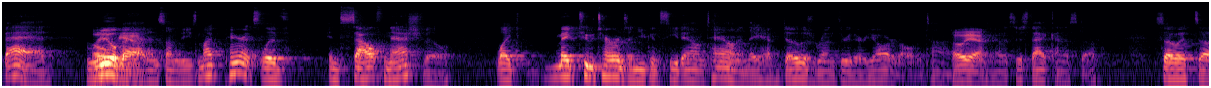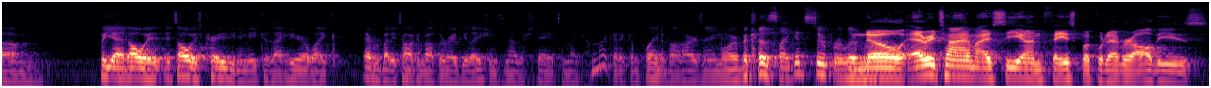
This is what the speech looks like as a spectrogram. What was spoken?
bad, Oh, real yeah. bad in some of these. My parents live in South Nashville. Like, make two turns and you can see downtown, and they have does run through their yard all the time. Oh, yeah. you know, it's just that kind of stuff. So it, um, but yeah, it always it's always crazy to me because I hear like everybody talking about the regulations in other states. I'm like, I'm not gonna complain about ours anymore because like it's super liberal. No, every time I see on Facebook, whatever, all these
